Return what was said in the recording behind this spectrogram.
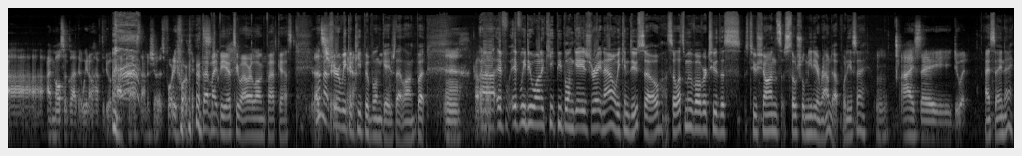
uh, I'm also glad that we don't have to do a podcast on a show that's 44 minutes. that might be a two hour long podcast. I'm not true, sure we yeah. could keep people engaged that long, but Eh, Uh, if if we do want to keep people engaged right now, we can do so. So let's move over to this to Sean's social media roundup. What do you say? I say do it. I say nay.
